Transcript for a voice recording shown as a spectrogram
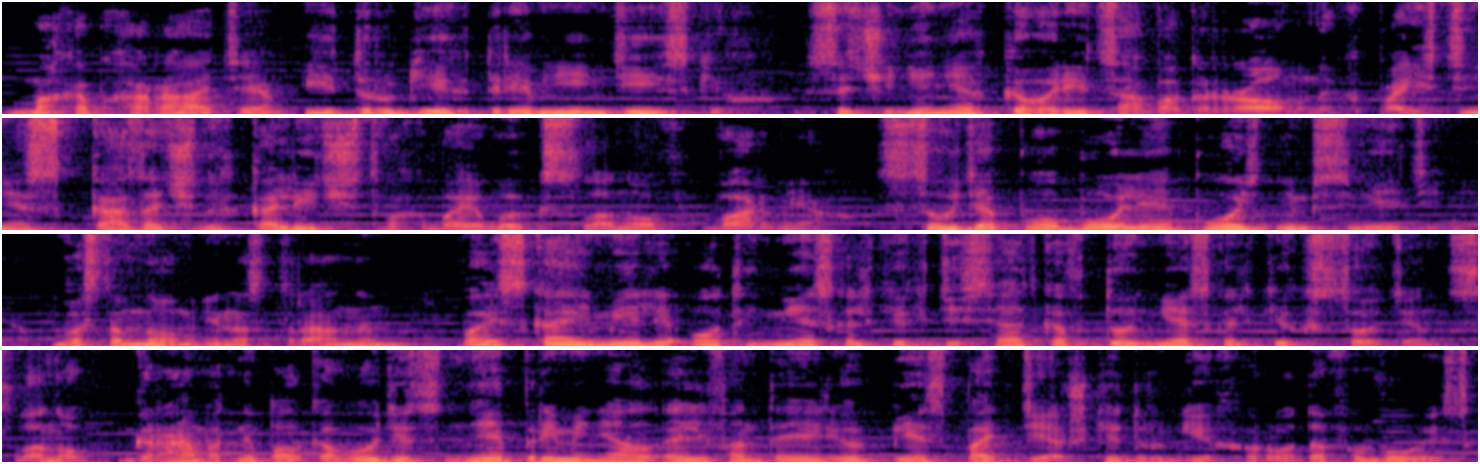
Махабхарате и других древнеиндийских сочинениях говорится об огромных, поистине сказочных количествах боевых слонов в армиях. Судя по более поздним сведениям, в основном иностранным, войска имели от нескольких десятков до нескольких сотен слонов. Грамотный полководец не применял элефантерию без поддержки других родов войск.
